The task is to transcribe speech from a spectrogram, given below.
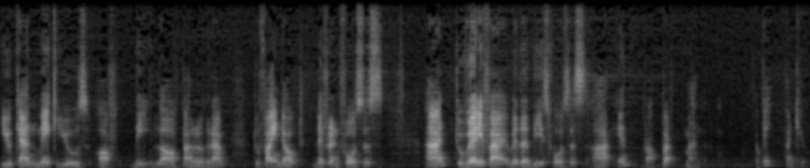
you can make use of the law of parallelogram to find out different forces and to verify whether these forces are in proper manner. Okay, thank you.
